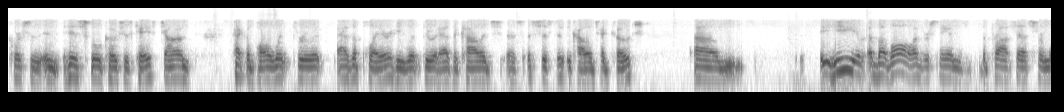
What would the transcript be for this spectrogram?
of course, in his school coach's case, John Peckinpah went through it as a player. He went through it as a college as assistant and college head coach. Um, he, above all, understands the process from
